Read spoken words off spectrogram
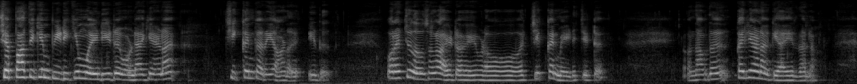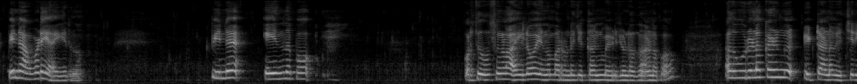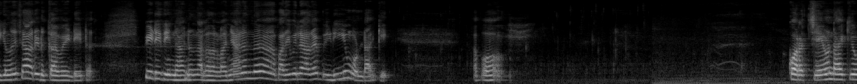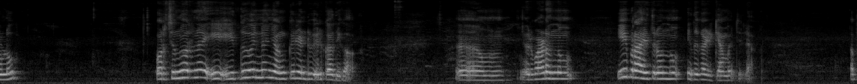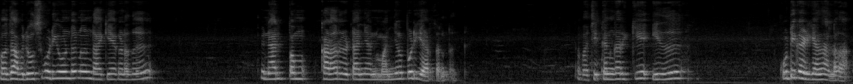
ചപ്പാത്തിക്കും പിടിക്കും വേണ്ടിയിട്ട് ഉണ്ടാക്കിയാണ് ചിക്കൻ കറിയാണ് ഇത്. കുറച്ച് ദിവസങ്ങളായിട്ടോ ഇവിടെ ചിക്കൻ മേടിച്ചിട്ട്. ഒന്നാമത് കല്യാണമൊക്കെ ആയിരുന്നല്ലോ. പിന്നെ അവിടെ ആയിരുന്നു പിന്നെ ഇന്നിപ്പോൾ കുറച്ച് ദിവസങ്ങളായല്ലോ എന്നും പറഞ്ഞുകൊണ്ട് ചിക്കൻ മേടിച്ചുകൊണ്ട് അപ്പോൾ അത് ഉരുളക്കിഴങ്ങ് ഇട്ടാണ് വെച്ചിരിക്കുന്നത്. ചാറെടുക്കാൻ വേണ്ടിയിട്ട്. പിടി തിന്നാനും നല്ലതുള്ള ഞാനിന്ന് പതിവില്ലാതെ പിടിയും ഉണ്ടാക്കി. അപ്പോൾ കുറച്ചേ ഉണ്ടാക്കിയുള്ളൂ. കുറച്ചെന്ന് പറഞ്ഞാൽ ഈ ഇത് തന്നെ ഞങ്ങൾക്ക് രണ്ടുപേർക്ക് അധികം. ഒരുപാടൊന്നും ഈ പ്രായത്തിലൊന്നും ഇത് കഴിക്കാൻ പറ്റില്ല. അപ്പോൾ ഇത് അവലൂസ് പൊടി കൊണ്ടാണ് ഉണ്ടാക്കിയേക്കണത്. പിന്നെ അല്പം കളർ കിട്ടാൻ ഞാൻ മഞ്ഞൾപ്പൊടി ചേർത്തിട്ടുണ്ട്. അപ്പോൾ ചിക്കൻ കറിക്ക് ഇത് കൂട്ടി കഴിക്കാൻ നല്ലതാണ്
